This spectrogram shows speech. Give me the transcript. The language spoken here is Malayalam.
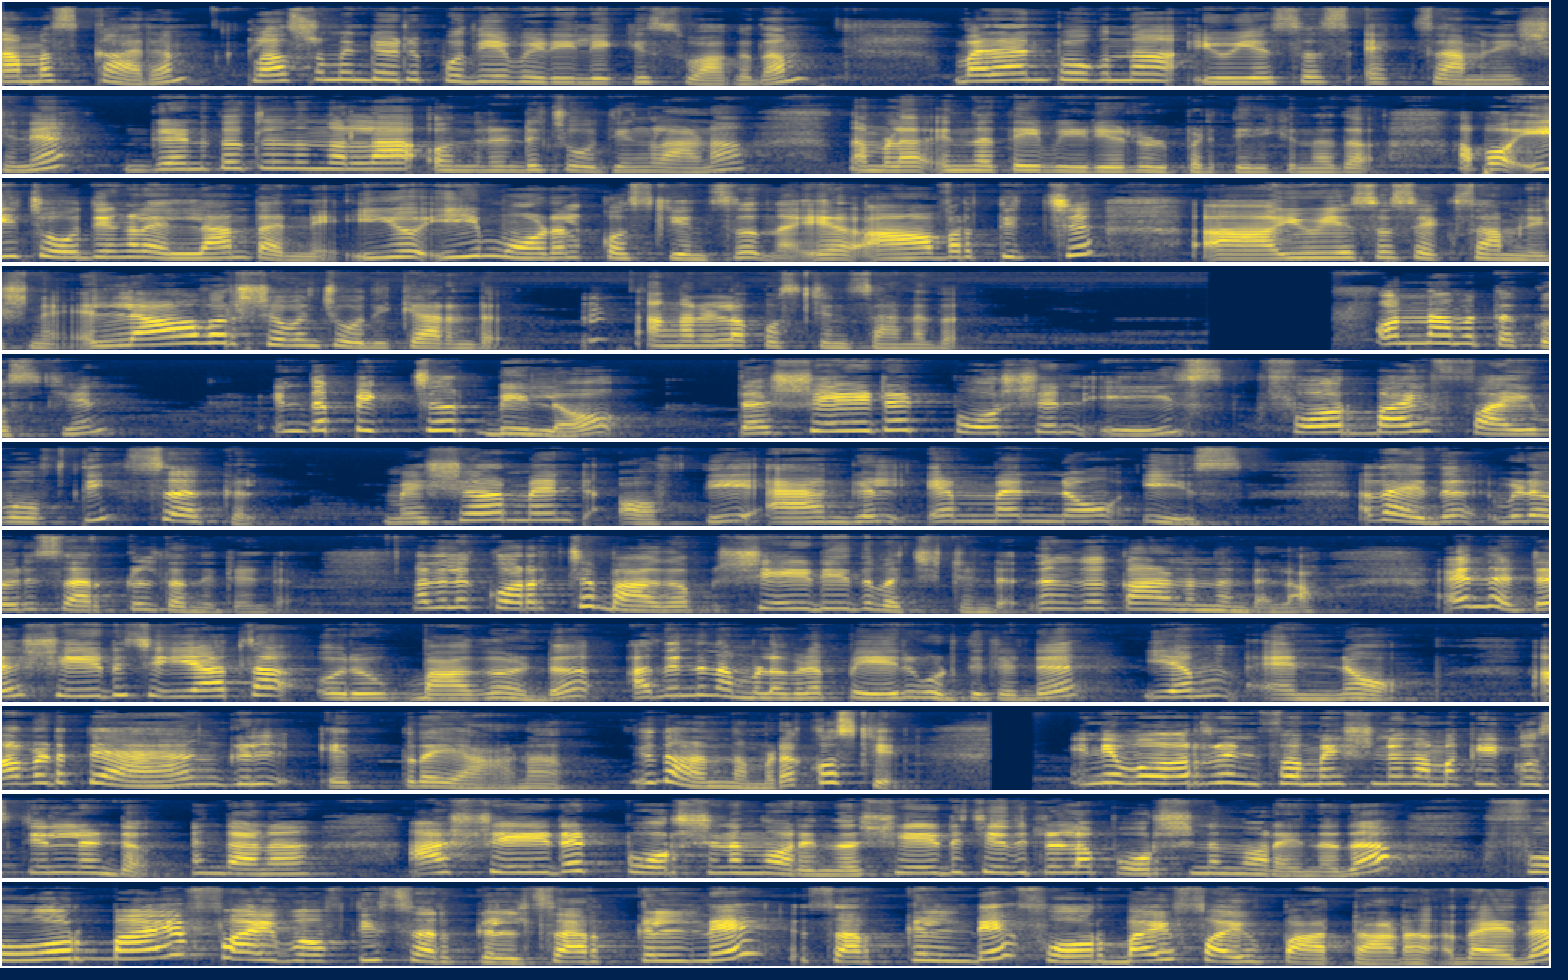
നമസ്കാരം. ക്ലാസ് റൂമിന്റെ ഒരു പുതിയ വീഡിയോയിലേക്ക് സ്വാഗതം. വരാൻ പോകുന്ന യു എസ് എസ് എക്സാമിനേഷന് ഗണിതത്തിൽ നിന്നുള്ള ഒന്ന് രണ്ട് ചോദ്യങ്ങളാണ് നമ്മൾ ഇന്നത്തെ വീഡിയോയിൽ ഉൾപ്പെടുത്തിയിരിക്കുന്നത്. അപ്പോൾ ഈ ചോദ്യങ്ങളെല്ലാം തന്നെ ഈ ഈ മോഡൽ ക്വസ്റ്റ്യൻസ് ആവർത്തിച്ച് യു എസ് എസ് എക്സാമിനേഷന് എല്ലാ വർഷവും ചോദിക്കാറുണ്ട്. അങ്ങനെയുള്ള ക്വസ്റ്റ്യൻസ് ആണിത്. ഒന്നാമത്തെ question in the picture below the shaded portion is four by five of the circle measurement of the angle M N O is അതായത് ഇവിടെ ഒരു സർക്കിൾ തന്നിട്ടുണ്ട്. അതിൽ കുറച്ച് ഭാഗം ഷെയ്ഡ് ചെയ്ത് വെച്ചിട്ടുണ്ട്. നിങ്ങൾക്ക് കാണുന്നുണ്ടല്ലോ. എന്നിട്ട് ഷെയ്ഡ് ചെയ്യാത്ത ഒരു ഭാഗമുണ്ട്. അതിന് നമ്മളിവിടെ പേര് കൊടുത്തിട്ടുണ്ട് എം എൻ ഒ അവിടുത്തെ ആംഗിൾ എത്രയാണ്? ഇതാണ് നമ്മുടെ ക്വസ്റ്റ്യൻ ഇനി വേറൊരു ഇൻഫർമേഷനും നമുക്ക് ഈ ക്വസ്റ്റ്യനിലുണ്ട് എന്താണ്? ആ ഷെയ്ഡഡ് പോർഷൻ എന്ന് പറയുന്നത് ഷെയ്ഡ് ചെയ്തിട്ടുള്ള പോർഷൻ എന്ന് പറയുന്നത് four by five of the circle സർക്കിളിനെ സർക്കിളിന്റെ ഫോർ ബൈ ഫൈവ് പാർട്ടാണ് അതായത്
